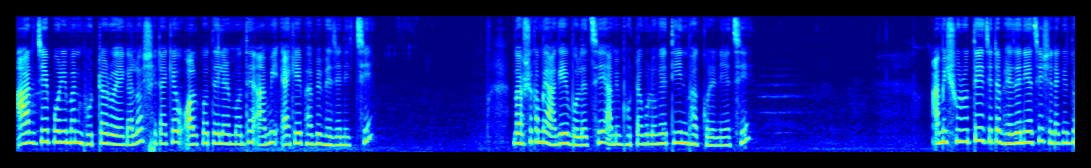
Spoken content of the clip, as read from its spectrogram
আর যে পরিমাণ ভুট্টা রয়ে গেল, সেটাকেও অল্প তেলের মধ্যে আমি একইভাবে ভেজে নিচ্ছি। দর্শক, আমি আগেই বলেছি, আমি ভুট্টাগুলোকে তিন ভাগ করে নিয়েছি। আমি শুরুতেই যেটা ভেজে নিয়েছি সেটা কিন্তু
